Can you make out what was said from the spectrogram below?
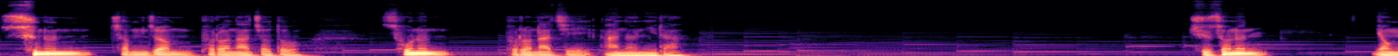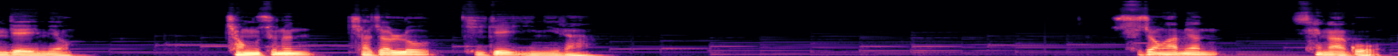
수는 점점 불어나져도 소는 불어나지 않으니라. 주소는 영계이며 정수는 저절로 기계이니라. 수정하면 생하고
